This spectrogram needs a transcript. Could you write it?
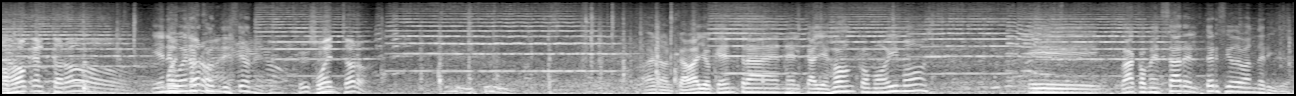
Ojo que el toro Tiene buen buenas toro, ¿eh? condiciones. ¿eh? Buen toro. Bueno, el caballo que entra en el callejón, como oímos, y va a comenzar el tercio de banderillas.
